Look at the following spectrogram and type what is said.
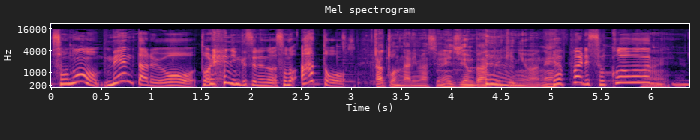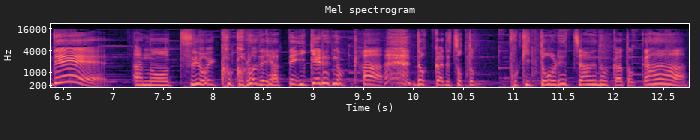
そ,、そうですのメンタルをトレーニングするのはその後。後になりますよね順番的にはね、やっぱりそこで、あの強い心でやっていけるのかどっかでちょっとポキッと折れちゃうのかとか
